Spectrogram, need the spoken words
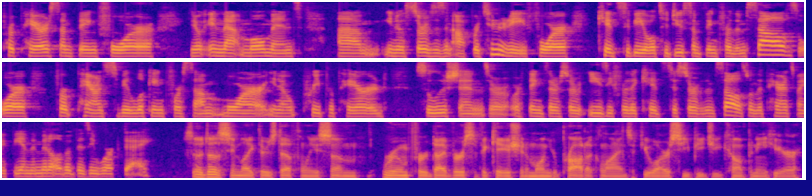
prepare something for, you know, in that moment um, you know, serves as an opportunity for kids to be able to do something for themselves or for parents to be looking for some more, you know, pre-prepared solutions or, or things that are sort of easy for the kids to serve themselves when the parents might be in the middle of a busy workday. So it does seem like there's definitely some room for diversification among your product lines if you are a CPG company here.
